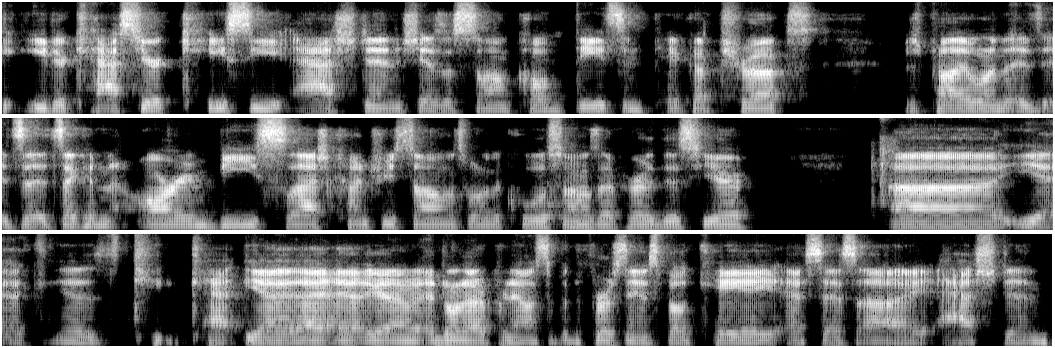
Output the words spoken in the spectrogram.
either Cassie or Casey Ashton. She has a song called "Dates and Pickup Trucks," which is probably one of the. It's it's, it's like an R and B slash country song. It's one of the coolest songs I've heard this year. Uh, yeah, it's K- yeah. I, I, I don't know how to pronounce it, but the first name is spelled K A S S I Ashton.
